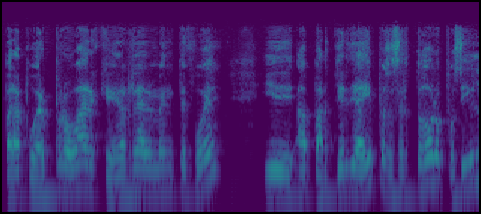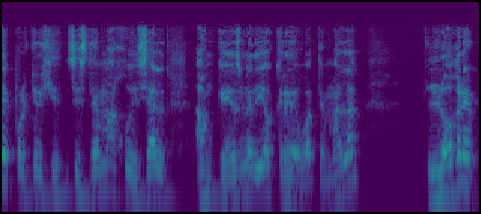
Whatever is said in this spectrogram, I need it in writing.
para poder probar que él realmente fue y a partir de ahí, pues hacer todo lo posible porque el sistema judicial, aunque es mediocre de Guatemala, logre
